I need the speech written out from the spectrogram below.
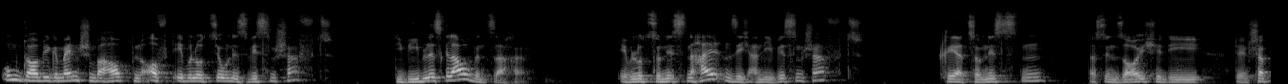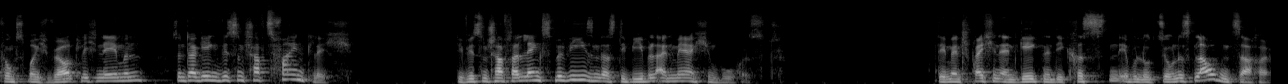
Ungläubige Menschen behaupten oft, Evolution ist Wissenschaft, die Bibel ist Glaubenssache. Evolutionisten halten sich an die Wissenschaft, Kreationisten, das sind solche, die den Schöpfungsbericht wörtlich nehmen, sind dagegen wissenschaftsfeindlich. Die Wissenschaft hat längst bewiesen, dass die Bibel ein Märchenbuch ist. Dementsprechend entgegnen die Christen, Evolution ist Glaubenssache.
